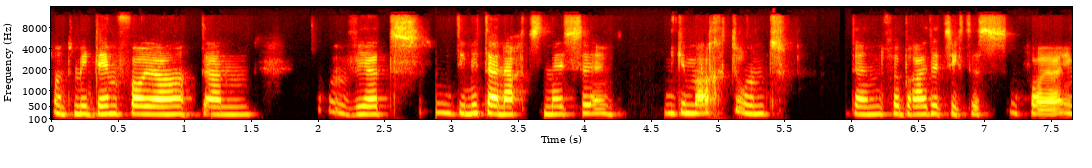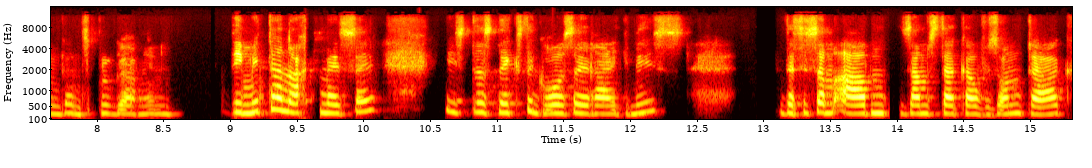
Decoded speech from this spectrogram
Und mit dem Feuer dann wird die Mitternachtsmesse gemacht und dann verbreitet sich das Feuer in ganz Bulgarien. Die Mitternachtsmesse ist das nächste große Ereignis. Das ist am Abend, Samstag auf Sonntag,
